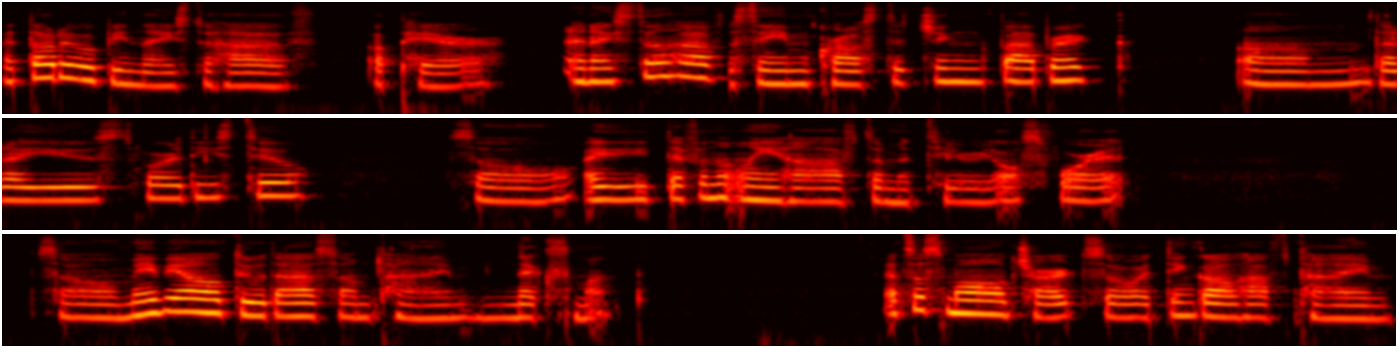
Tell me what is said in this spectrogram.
I thought it would be nice to have a pair. And I still have the same cross stitching fabric um, that I used for these two. So I definitely have the materials for it. So maybe I'll do that sometime next month. It's a small chart, so I think I'll have time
